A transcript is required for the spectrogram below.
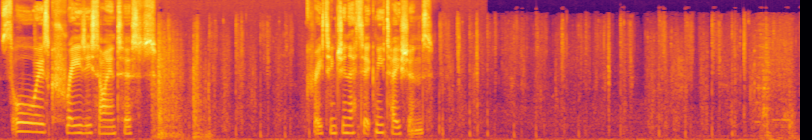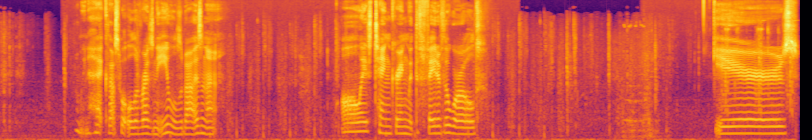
It's always crazy scientists creating genetic mutations. Heck, that's what all of Resident Evil's about, isn't it? Always tinkering with the fate of the world. Gears.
